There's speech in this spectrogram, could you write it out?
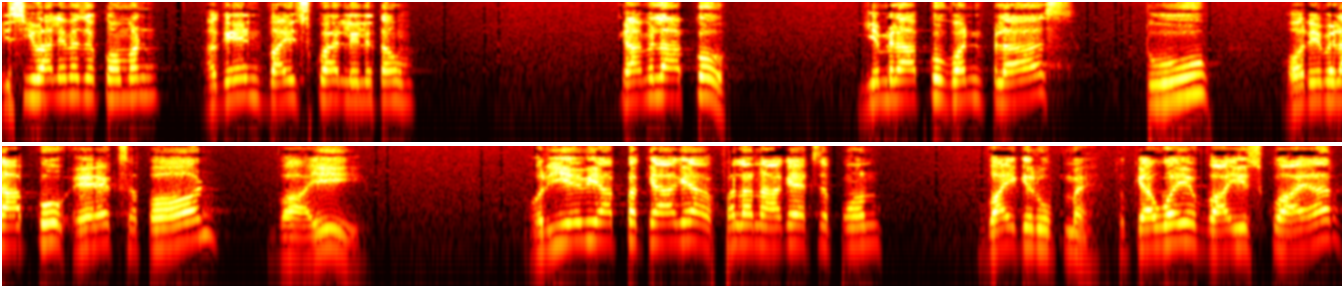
इसी वाले में से कॉमन अगेन वाई स्क्वायर ले लेता हूँ। क्या मिला आपको? ये मिला आपको वन प्लस टू और ये मिला आपको एक्स अपॉन वाई। और ये भी आपका क्या आ गया? फलन आ गया एक्स अपॉन वाई के रूप में। तो क्या हुआ ये? Y square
